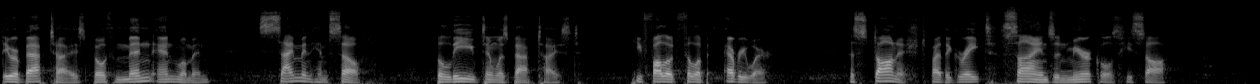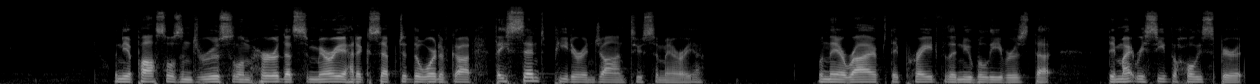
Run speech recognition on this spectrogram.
they were baptized, both men and women. Simon himself believed and was baptized. He followed Philip everywhere, astonished by the great signs and miracles he saw. When the apostles in Jerusalem heard that Samaria had accepted the word of God, they sent Peter and John to Samaria. When they arrived, they prayed for the new believers that they might receive the Holy Spirit,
